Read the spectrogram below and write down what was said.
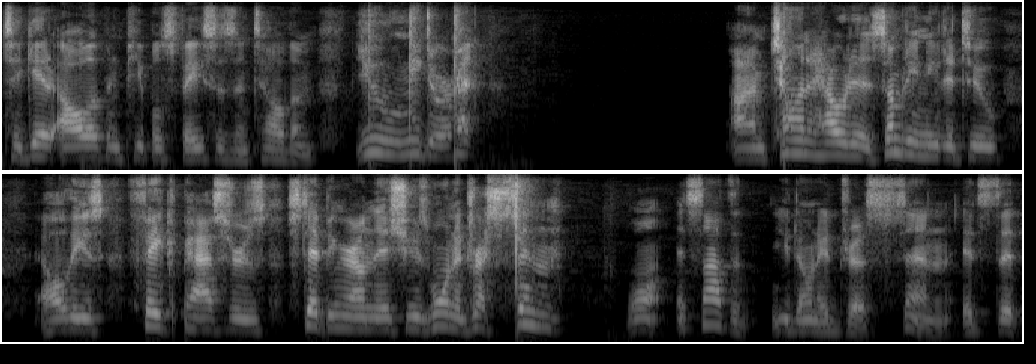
to get all up in people's faces and tell them, you need to repent. I'm telling it how it is. Somebody needed to. All these fake pastors stepping around the issues won't address sin. Well, it's not that you don't address sin. It's that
